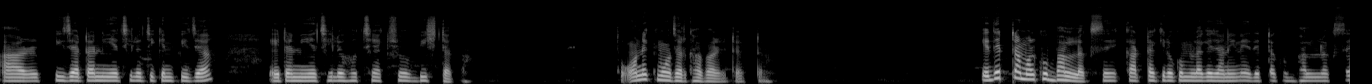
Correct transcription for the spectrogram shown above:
আর পিজাটা নিয়েছিল চিকেন পিজা এটা নিয়েছিল হচ্ছে একশো বিশ টাকা। তো অনেক মজার খাবার এটা একটা। এদেরটা আমার খুব ভালো লাগছে। কারটা কীরকম লাগে জানি না, এদেরটা খুব ভালো লাগছে।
